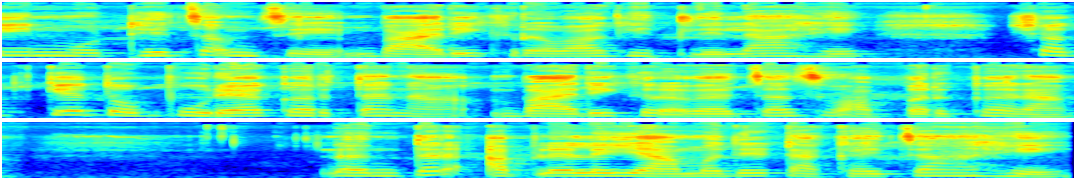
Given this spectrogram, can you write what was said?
तीन मोठे चमचे बारीक रवा घेतलेला आहे. शक्यतो पुऱ्या करताना बारीक रव्याचाच वापर करा. नंतर आपल्याला यामध्ये टाकायचं आहे.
